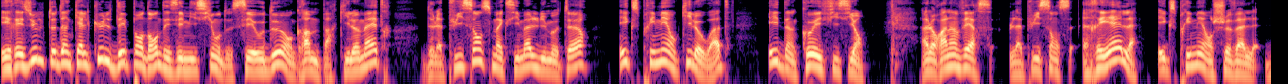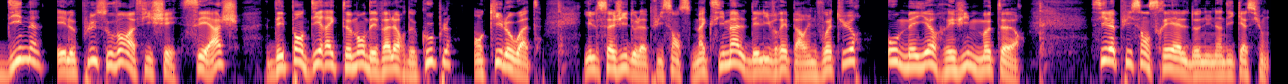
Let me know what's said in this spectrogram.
et résulte d'un calcul dépendant des émissions de CO2 en grammes par kilomètre, de la puissance maximale du moteur exprimé en kilowatts et d'un coefficient. Alors à l'inverse, la puissance réelle, exprimée en cheval DIN et le plus souvent affichée CH, dépend directement des valeurs de couple en kilowatts. Il s'agit de la puissance maximale délivrée par une voiture au meilleur régime moteur. Si la puissance réelle donne une indication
